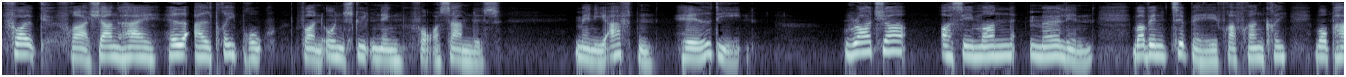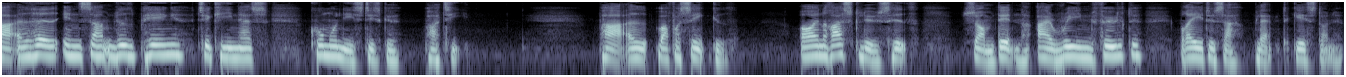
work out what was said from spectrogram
Folk fra Shanghai havde aldrig brug for en undskyldning for at samles. Men i aften havde de en. Roger og Simon Merlin var vendt tilbage fra Frankrig, hvor parret havde indsamlet penge til Kinas kommunistiske parti. Parret var forsinket, og en restløshed, som den Irene følte, bredte sig blandt gæsterne.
